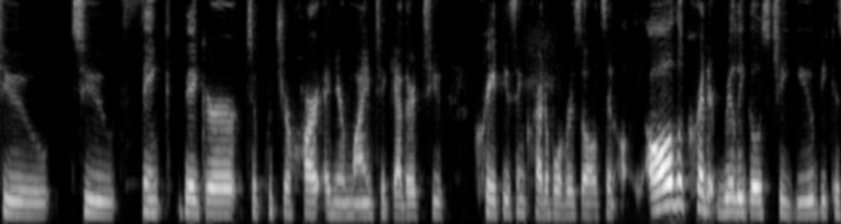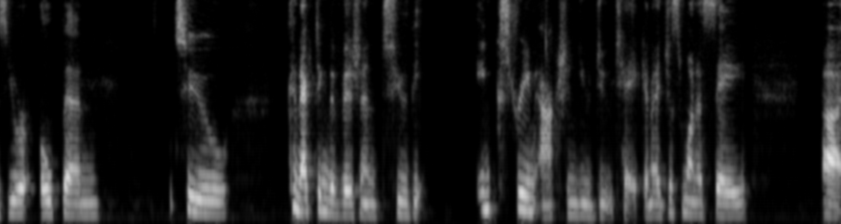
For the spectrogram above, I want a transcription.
to to think bigger, to put your heart and your mind together to create these incredible results. And all the credit really goes to you because you are open to connecting the vision to the extreme action you do take. And I just want to say uh,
